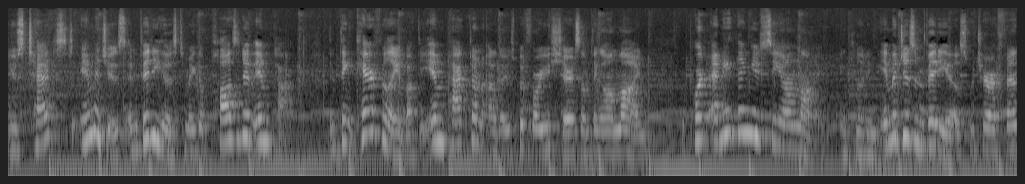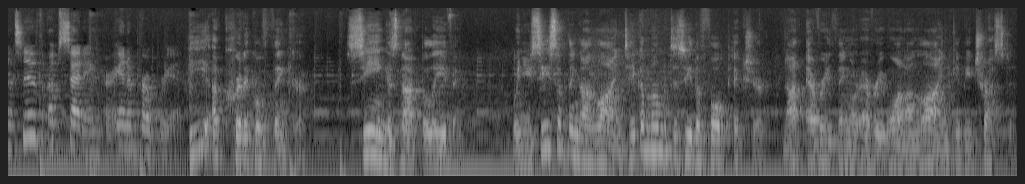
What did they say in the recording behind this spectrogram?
Use text, images, and videos to make a positive impact, and think carefully about the impact on others before you share something online. Report anything you see online, including images and videos which are offensive, upsetting, or inappropriate. Be a critical thinker. Seeing is not believing. When you see something online, take a moment to see the full picture. Not everything or everyone online can be trusted.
